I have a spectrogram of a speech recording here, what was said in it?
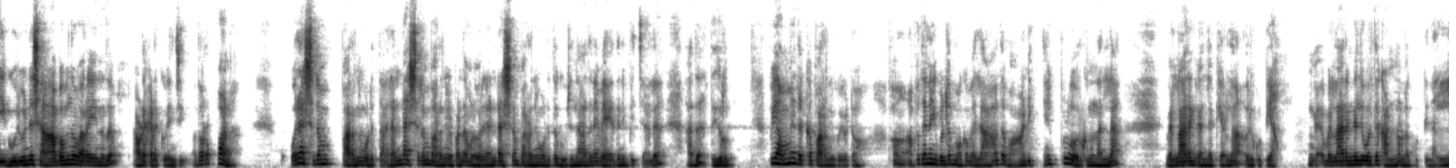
ഈ ഗുരുവിന്റെ ശാപം എന്ന് പറയുന്നത് അവിടെ കിടക്കുകയും ചെയ്യും. അത് ഉറപ്പാണ്. ഒരക്ഷരം പറഞ്ഞു കൊടുത്താൽ രണ്ടക്ഷരം പറഞ്ഞു പണ്ട് നമ്മൾ പറയും രണ്ടക്ഷരം പറഞ്ഞു കൊടുത്ത ഗുരുനാഥനെ വേദനിപ്പിച്ചാൽ അത് തീർന്നു. അപ്പോൾ ഈ അമ്മ ഇതൊക്കെ പറഞ്ഞു പോയി കേട്ടോ. അപ്പോൾ അപ്പോൾ തന്നെ ഇവളുടെ മുഖം വല്ലാതെ വാടി. ഞാൻ ഇപ്പോഴും ഓർക്കുന്നു നല്ല വെള്ളാരം കല്ലൊക്കെയുള്ള ഒരു കുട്ടിയാണ് വെള്ളാരം കല്ല് പോലത്തെ കണ്ണുള്ള കുട്ടി. നല്ല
